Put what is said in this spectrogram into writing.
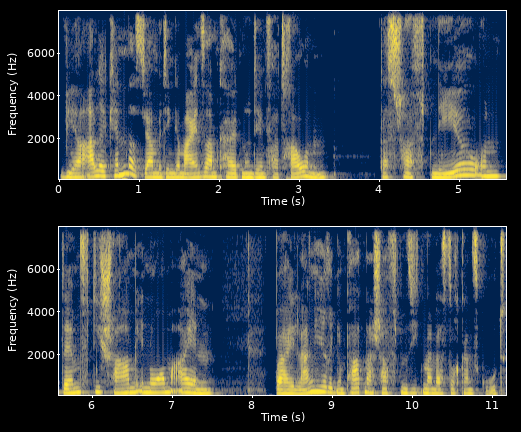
Wir alle kennen das ja mit den Gemeinsamkeiten und dem Vertrauen. Das schafft Nähe und dämpft die Scham enorm ein. Bei langjährigen Partnerschaften sieht man das doch ganz gut.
